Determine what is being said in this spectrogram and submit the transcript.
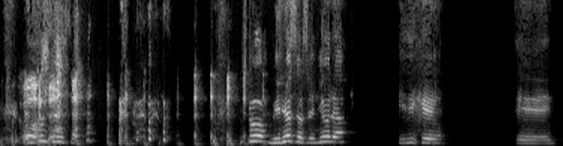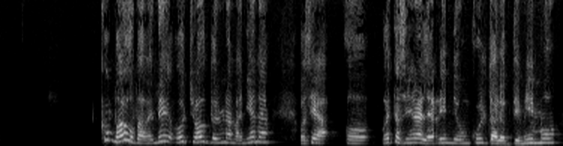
Entonces, yo miré a esa señora y dije, eh, ¿cómo hago para vender ocho autos en una mañana? O sea, o, esta señora le rinde un culto al optimismo,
